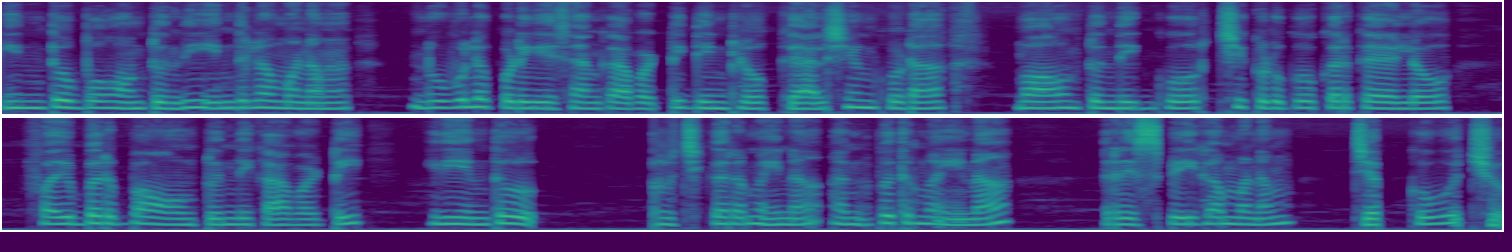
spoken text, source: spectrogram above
ఎంతో బాగుంటుంది. ఇందులో మనం నువ్వుల పొడి వేసాం కాబట్టి దీంట్లో కాల్షియం కూడా బాగుంటుంది. గోర్చికుడు గోకరకాయలో ఫైబర్ బాగుంటుంది కాబట్టి ఇది ఎంతో రుచికరమైన అద్భుతమైన రెసిపీగా మనం చెప్పుకోవచ్చు.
